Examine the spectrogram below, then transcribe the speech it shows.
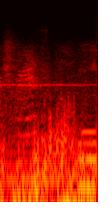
or translocated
